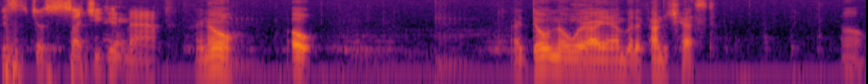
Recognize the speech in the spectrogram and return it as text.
This is just such a good map. I know. Oh. I don't know where I am, but I found a chest. Oh,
